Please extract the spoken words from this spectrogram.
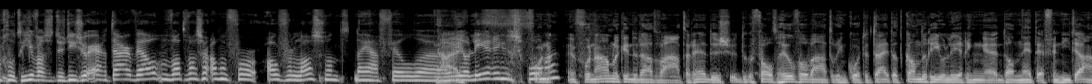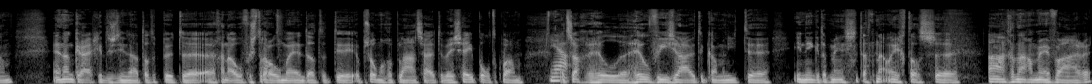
Maar goed, hier was het dus niet zo erg. Daar wel. Wat was er allemaal voor overlast? Want nou ja, veel Nou, riolering gesprongen. En voornamelijk inderdaad water. Hè? Dus er valt heel veel water in korte tijd. Dat kan de riolering eh, dan net even niet aan. En dan krijg je dus inderdaad dat de putten eh, gaan overstromen... en dat het op sommige plaatsen uit de wc-pot kwam. Ja. Dat zag er heel, heel vies uit. Ik kan me niet indenken dat mensen dat nou echt als aangenaam ervaren.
